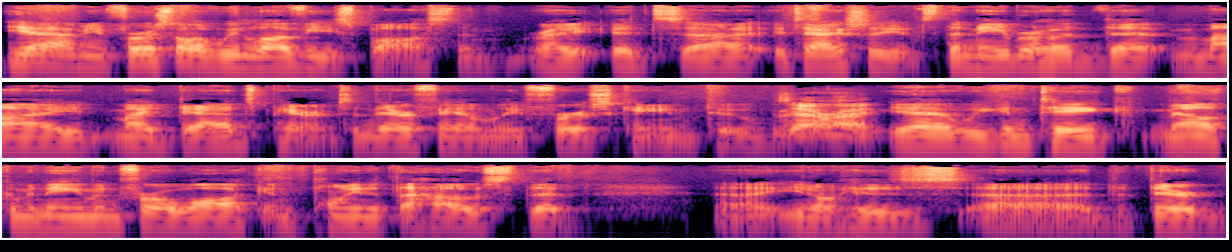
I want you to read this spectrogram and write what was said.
Yeah, I mean, first of all, we love East Boston, right? It's uh, it's actually it's the neighborhood that my my dad's parents and their family first came to. Is that right? Yeah, we can take Malcolm and Eamon for a walk and point at the house that uh, you know his uh, that their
